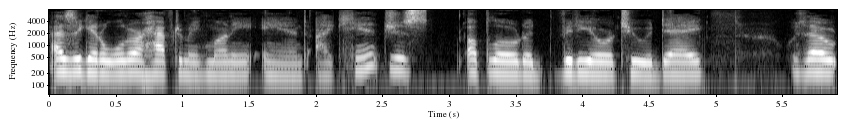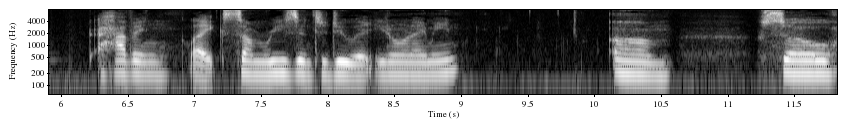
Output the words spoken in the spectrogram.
as I get older, I have to make money, and I can't just upload a video or two a day without having like some reason to do it, you know what I mean? Um so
